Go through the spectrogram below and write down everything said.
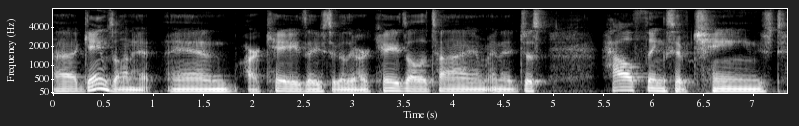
uh, games on it and arcades. I used to go to the arcades all the time, and it just how things have changed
